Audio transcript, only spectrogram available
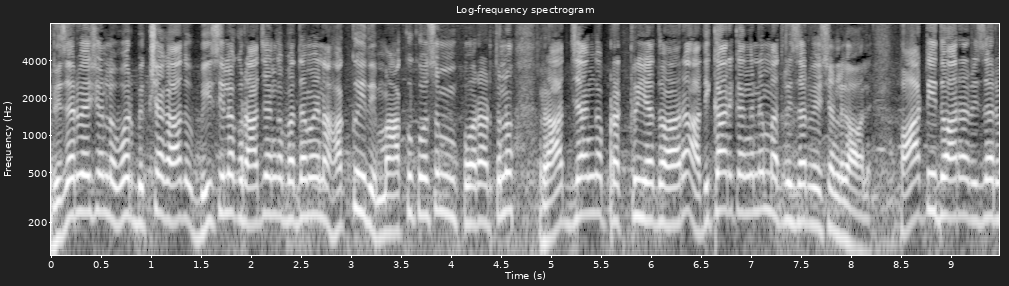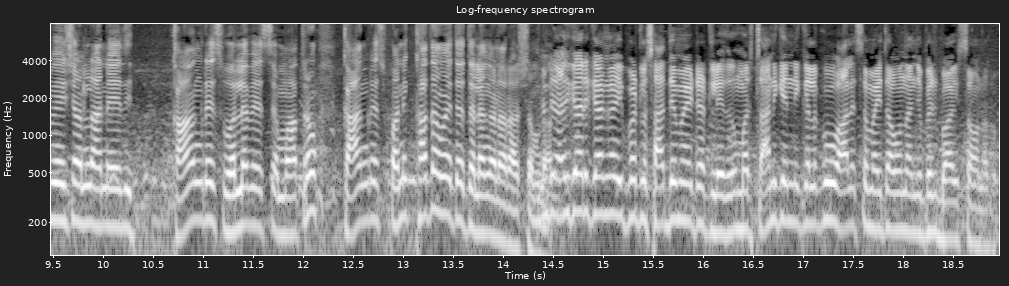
రిజర్వేషన్లు ఎవరు భిక్ష కాదు. బీసీలకు రాజ్యాంగబద్ధమైన హక్కు ఇది. మా హక్కు కోసం మేము పోరాడుతున్నాం. రాజ్యాంగ ప్రక్రియ ద్వారా అధికారికంగానే మాకు రిజర్వేషన్లు కావాలి. పార్టీ ద్వారా రిజర్వేషన్లు అనేది కాంగ్రెస్ వల్లవేస్తే మాత్రం కాంగ్రెస్ పని కథం అయితే తెలంగాణ రాష్ట్రంలో. అంటే అధికారికంగా ఇప్పట్లో సాధ్యమయ్యేటట్లేదు. మరి స్థానిక ఎన్నికలకు ఆలస్యం అవుతా ఉందని చెప్పేసి భావిస్తూ ఉన్నారు.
